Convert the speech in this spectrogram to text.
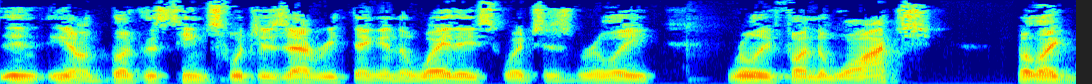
you know, look, this team switches everything and the way they switch is really, really fun to watch. But like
